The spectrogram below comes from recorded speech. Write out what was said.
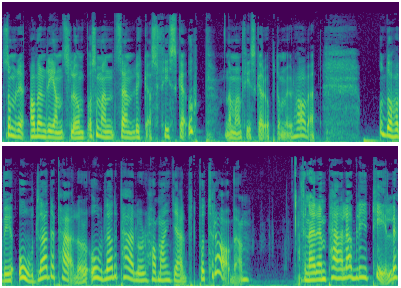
Som av en ren slump och som man sen lyckas fiska upp när man fiskar upp dem ur havet. Och då har vi odlade pärlor. Odlade pärlor har man hjälpt på traven. För när en pärla blir till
